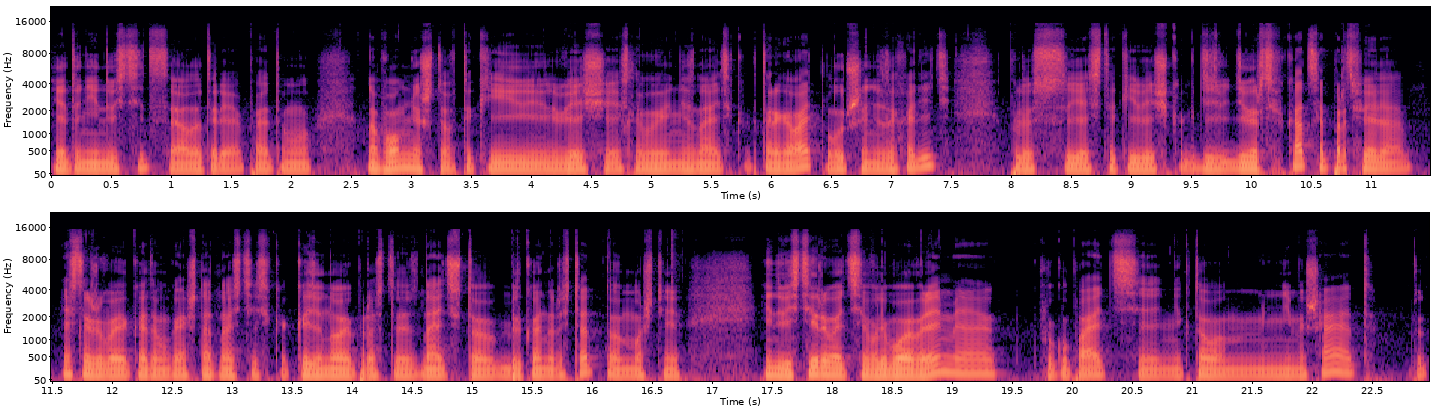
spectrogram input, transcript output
и это не инвестиция, а лотерея. Поэтому напомню, что в такие вещи, если вы не знаете, как торговать, лучше не заходить. Плюс есть такие вещи, как диверсификация портфеля. Если же вы к этому, конечно, относитесь как к казино и просто знаете, что биткоин растет, то можете инвестировать в любое время, покупать, никто вам не мешает. Тут,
